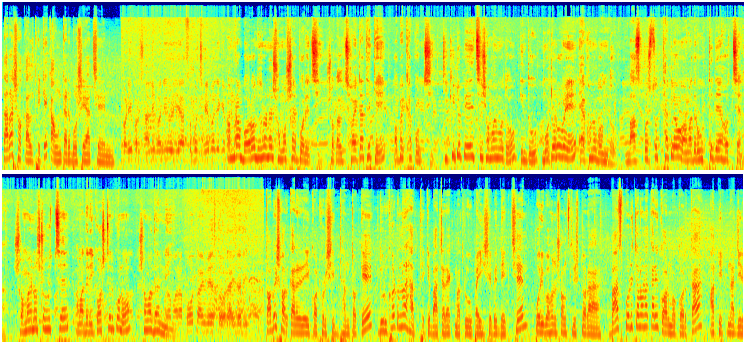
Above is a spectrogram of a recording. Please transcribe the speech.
তারা সকাল থেকে কাউন্টারে বসে আছেন। আমরা বড় ধরনের সমস্যায় পড়েছি। সকাল ছয়টা থেকে অপেক্ষা করছি। টিকিটও পেয়েছি সময় মতো কিন্তু মোটরওয়ে এখনও বন্ধ। বাস প্রস্তুত থাকলেও আমাদের উঠতে দেয়া হচ্ছে না। সময় নষ্ট হচ্ছে আমাদের এই কষ্টের কোনো সমাধান নেই। তবে সরকারের এই কঠোর সিদ্ধান্তকে দুর্ঘটনার হাত থেকে বাঁচার একমাত্র উপায় হিসেবে দেখছেন পরিবহন সংশ্লিষ্টরা। বাস পরিচালনাকারী কর্মকর্তা আতিফ নাজির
